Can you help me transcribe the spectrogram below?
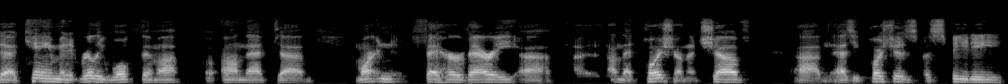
uh, came and it really woke them up on that uh, Martin Fehervary uh, on that push, on that shove, um, as he pushes a speedy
